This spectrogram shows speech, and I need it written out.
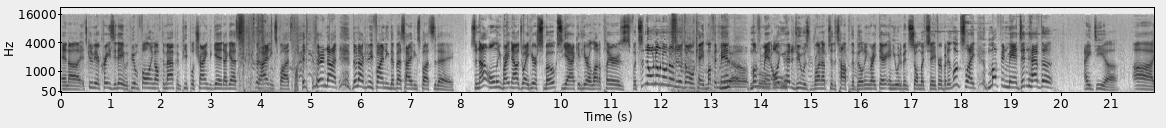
And uh, it's going to be a crazy day with people falling off the map and people trying to get, I guess, good hiding spots. But they're not, they're not going to be finding the best hiding spots today. So not only right now do I hear smokes, yeah, I can hear a lot of players' footsteps. No, no, no, no, no, no. Okay, Muffin Man, no. Muffin Man. All you had to do was run up to the top of the building right there, and you would have been so much safer. But it looks like Muffin Man didn't have the idea. Ah,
